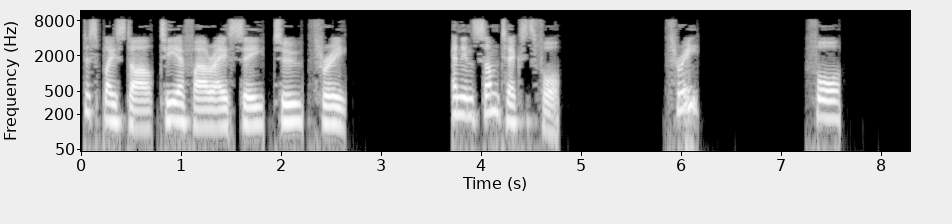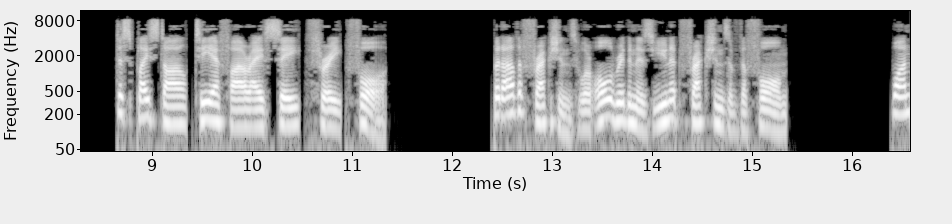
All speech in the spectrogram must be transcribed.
display style tfrac 2 3 and in some texts for 3 4 display style tfrac 3 4 but other fractions were all written as unit fractions of the form. 1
